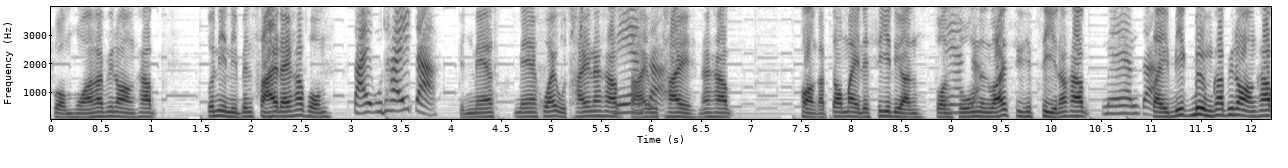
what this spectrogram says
ถ่วมหัวครับพี่น้องครับ ตัวนี้นี่เป็นสายใดครับผม สายอุทัยจ้ะเป็นแม่แม่ควายอุทัยนะครับ แม่สายจ้ะ อุทัยนะครับท องกับเจ้าไม่ได้สี่เดือน ส่วนแม่สูงจ้ะ144นะครับแม่นจ้ะใส่บิ๊กบึ้มครับพี่น้องครับ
